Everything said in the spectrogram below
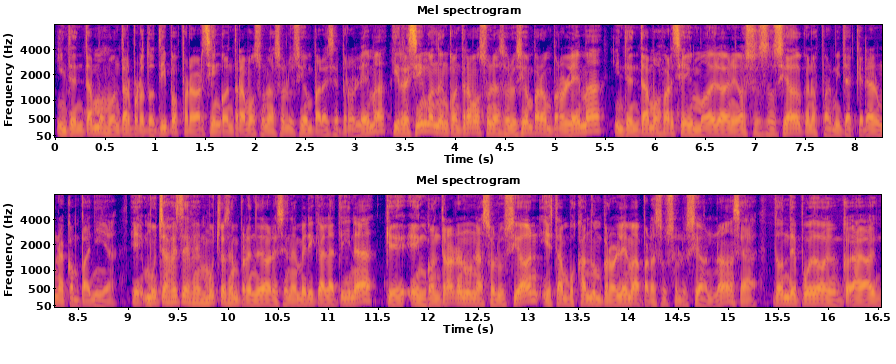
intentamos montar prototipos para ver si encontramos una solución para ese problema. Y recién cuando encontramos una solución para un problema, intentamos ver si hay un modelo de negocio asociado que nos permita crear una compañía. Eh, muchas veces ves muchos emprendedores en América Latina que encontraron una solución y están buscando un problema para su solución, ¿no? O sea, ¿dónde puedo encontrar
